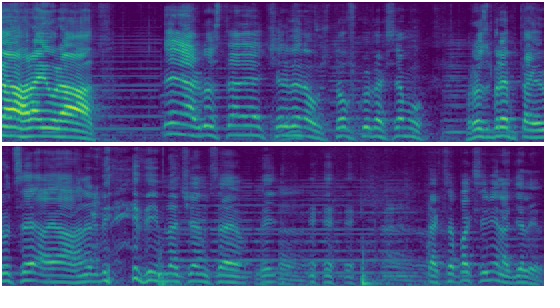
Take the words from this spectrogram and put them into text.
Já hraju rád. Ten jak dostane červenou stovku, tak se mu rozbreptají ruce a já hned ví- vím, na čem jsem. tak co pak si mi nadělil?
